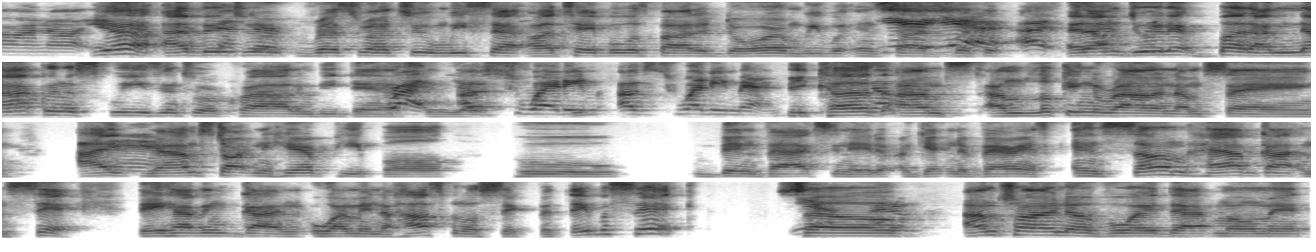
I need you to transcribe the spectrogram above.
on. Uh, yeah, I've been to a restaurant too, and we sat. Our table was by the door, and we were inside. Yeah, yeah. I, And I'm I- doing it, but I'm not going to squeeze into a crowd and be right dancing yet. of sweaty of sweaty men. because No. I'm I'm looking around and I'm saying I Yeah. now I'm starting to hear people who been vaccinated are getting the variants, and some have gotten sick. They haven't gotten. Oh, I'm in the hospital sick, but they were sick. So don't- I'm trying to avoid that moment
